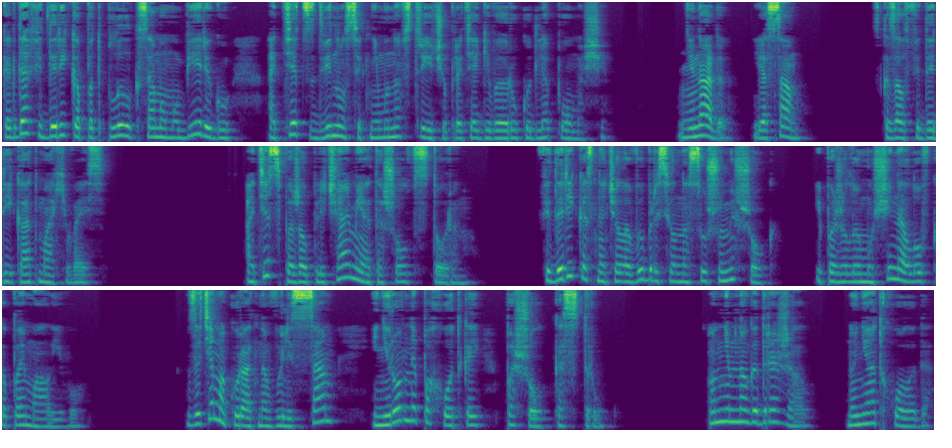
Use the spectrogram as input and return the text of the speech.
Когда Федерико подплыл к самому берегу, отец двинулся к нему навстречу, протягивая руку для помощи. «Не надо, я сам», — сказал Федерико, отмахиваясь. Отец пожал плечами и отошел в сторону. Федерико сначала выбросил на сушу мешок, и пожилой мужчина ловко поймал его. Затем аккуратно вылез сам и неровной походкой пошел к костру. Он немного дрожал, но не от холода,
